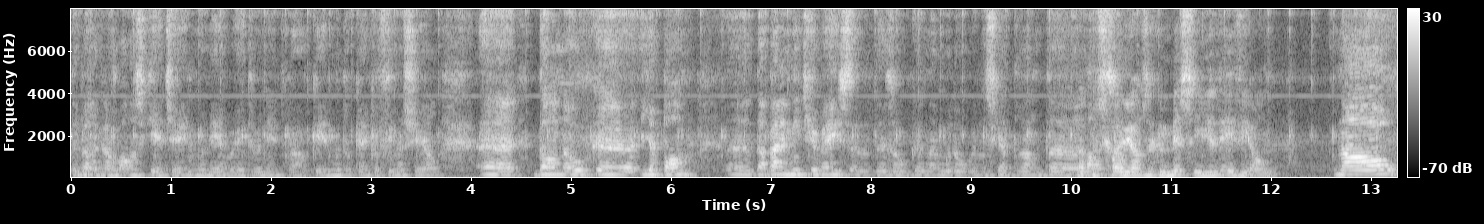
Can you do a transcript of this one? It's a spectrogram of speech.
Daar wil ik nog wel eens een keertje heen, wanneer weten we niet. Maar oké, dan moeten we kijken financieel. Eh, dan ook eh, Japan. Daar ben ik niet geweest. Dat, is ook, dat moet ook een schitterend Dat land beschouw je als een mis in je leven, Jan. nou,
